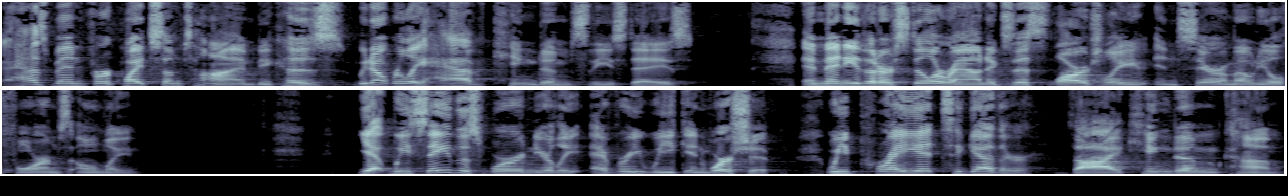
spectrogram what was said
has been for quite some time because we don't really have kingdoms these days. And many that are still around exist largely in ceremonial forms only. Yet we say this word nearly every week in worship. We pray it together Thy kingdom come.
